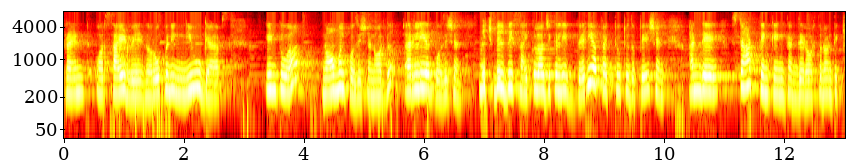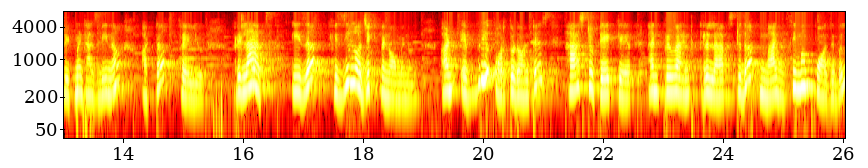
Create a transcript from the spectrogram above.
front or sideways or opening new gaps into a normal position or the earlier position which will be psychologically very effective to the patient and they start thinking that their orthodontic treatment has been a utter failure. Relapse is a physiologic phenomenon and every orthodontist has to take care and prevent relapse to the maximum possible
